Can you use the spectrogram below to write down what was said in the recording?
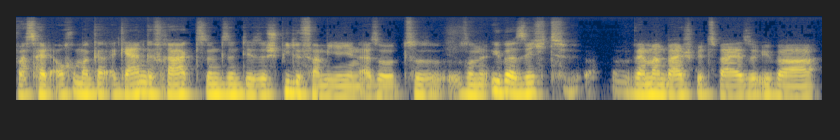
was halt auch immer gern gefragt sind, sind diese Spielefamilien. Also zu, so eine Übersicht, wenn man beispielsweise über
